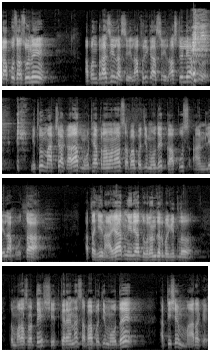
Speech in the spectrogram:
कापूस असूनही आपण ब्राझील असेल आफ्रिका असेल ऑस्ट्रेलिया असेल इथून मागच्या काळात मोठ्या प्रमाणावर सभापती महोदय कापूस आणलेला होता. आता हे आयात निर्यात धोरण जर बघितलं तर मला असं वाटतं शेतकऱ्यांना सभापती महोदय अतिशय मारक आहे.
